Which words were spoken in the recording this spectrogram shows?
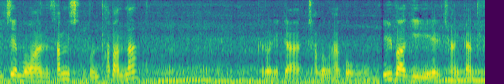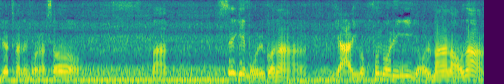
이제 뭐 한 30분 타봤나? 그러니까 적응하고 1박 2일 잠깐 빌려 타는 거라서 막 세게 몰거나 야 이거 코너링이 얼마나 나오나?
